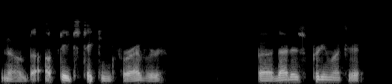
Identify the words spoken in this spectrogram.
you know the update's taking forever. But that is pretty much it.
